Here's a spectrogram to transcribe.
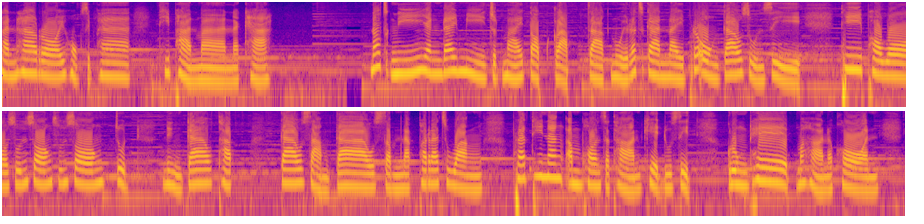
2565 ที่ผ่านมานะคะ นอกจากนี้ยังได้มีจดหมายตอบกลับจากหน่วยราชการในพระองค์ 904 ที่พว 0202.19ทับ 939 สำนักพระราชวัง พระที่นั่งอัมพรสถานเขตดุสิต กรุงเทพมหานคร 10300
